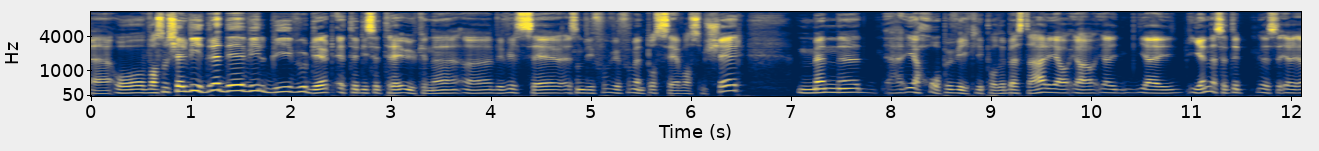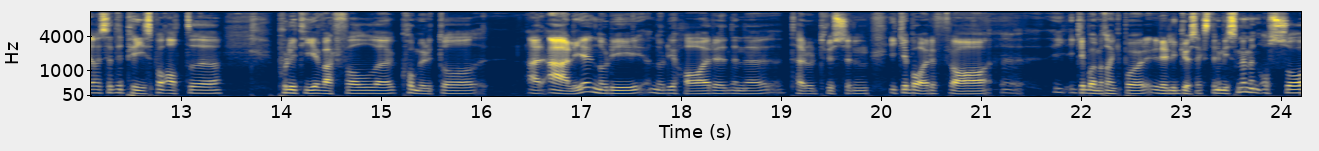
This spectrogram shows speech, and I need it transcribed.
og hva som skjer videre, det vil bli vurdert etter disse tre ukene. vi, vil se, liksom, vi, forventer å se hva som skjer. Men jeg håper virkelig på det beste her. Jeg, jeg, jeg, jeg igjen, setter, jeg setter, pris på at politiet i hvert fall kommer ut og er ærlige når de, når de har denne terrortrusselen, ikke bare fra ikke bare med tanke på religiøs ekstremisme, men også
